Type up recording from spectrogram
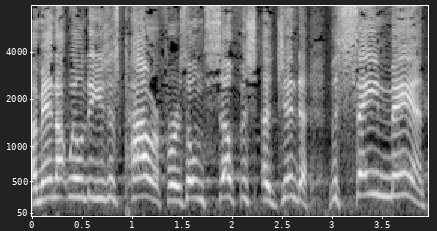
a man not willing to use his power for his own selfish agenda. The same man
